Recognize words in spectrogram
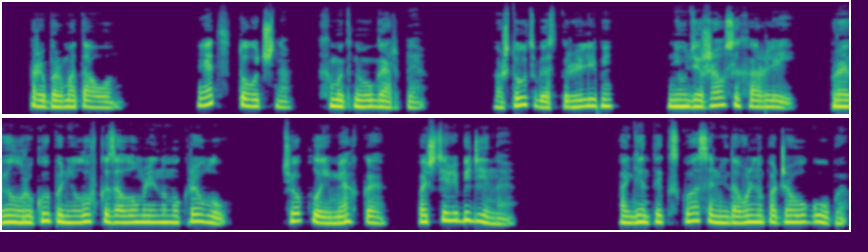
– пробормотал он. «Это точно», – хмыкнул Гарпия. «А что у тебя с крыльями?» Не удержался Харлей, провел рукой по неловко заломленному крылу. Теплое и мягкое, почти лебединое. Агент X-класса недовольно поджал губы.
